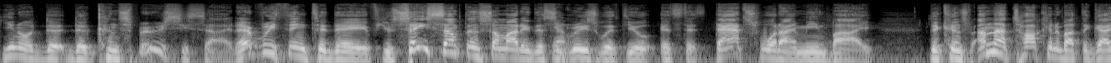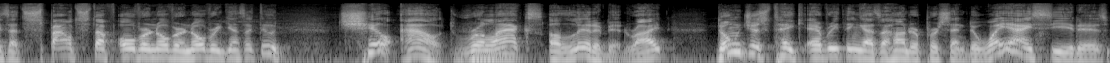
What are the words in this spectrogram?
You know the the conspiracy side. Everything today. If you say something, somebody disagrees with you. It's this. That's what I mean by the consp- I'm not talking about the guys that spout stuff over and over and over again. It's like, dude, chill out, mm-hmm. relax a little bit, right? Don't just take everything as 100%. The way I see it is,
